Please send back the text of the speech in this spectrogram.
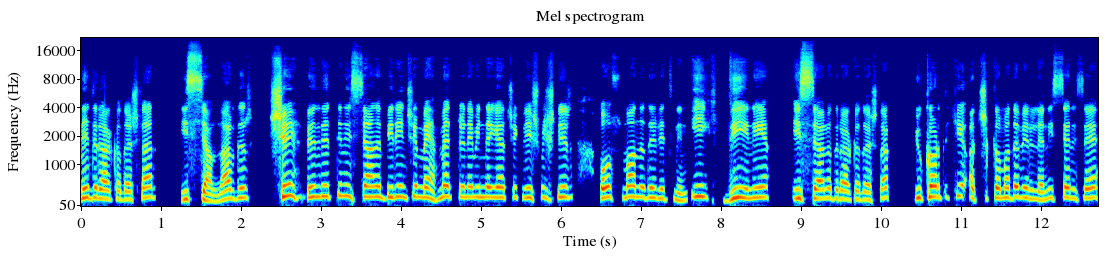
nedir arkadaşlar? İsyanlardır. Şeyh Bedrettin isyanı 1. Mehmet döneminde gerçekleşmiştir. Osmanlı Devleti'nin ilk dini isyanıdır arkadaşlar. Yukarıdaki açıklamada verilen isyan ise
